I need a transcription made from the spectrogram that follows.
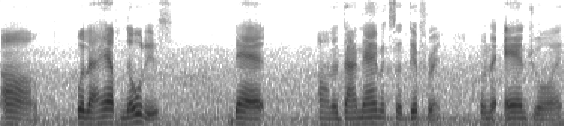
Um, but I have noticed that uh, the dynamics are different from the Android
